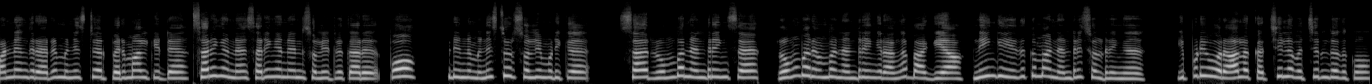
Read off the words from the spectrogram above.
பண்ணுங்கிறாரு மினிஸ்டர் பெருமாள் கிட்ட. சரிங்கண்ண சரிங்கண்ணன்னு சொல்லிட்டு இருக்காரு. போ அப்படின்னு மினிஸ்டர் சொல்லி முடிக்க. சார் ரொம்ப நன்றிங்க சார். ரொம்ப ரொம்ப நன்றிங்கிறாங்க பாக்யா. நீங்க எதுக்குமா நன்றி சொல்றீங்க? இப்படி ஒரு ஆளை கட்சியில வச்சிருந்ததுக்கும்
